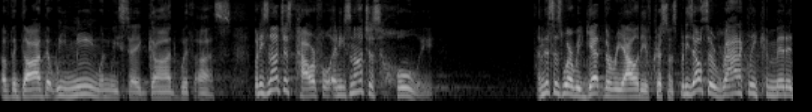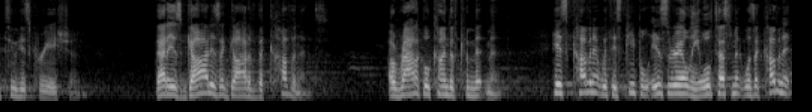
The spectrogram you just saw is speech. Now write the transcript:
of the God that we mean when we say God with us. But He's not just powerful and He's not just holy. And this is where we get the reality of Christmas. But he's also radically committed to his creation. That is, God is a God of the covenant, a radical kind of commitment. His covenant with his people Israel in the Old Testament was a covenant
